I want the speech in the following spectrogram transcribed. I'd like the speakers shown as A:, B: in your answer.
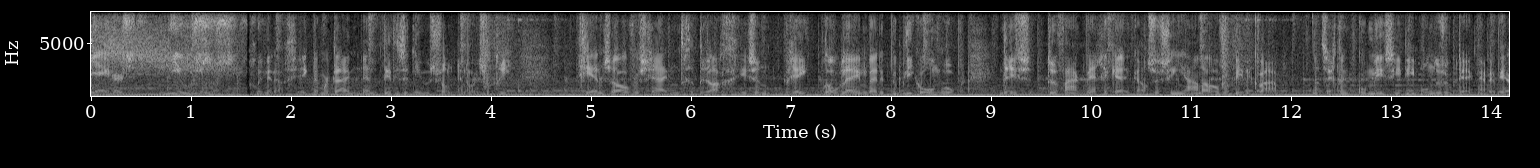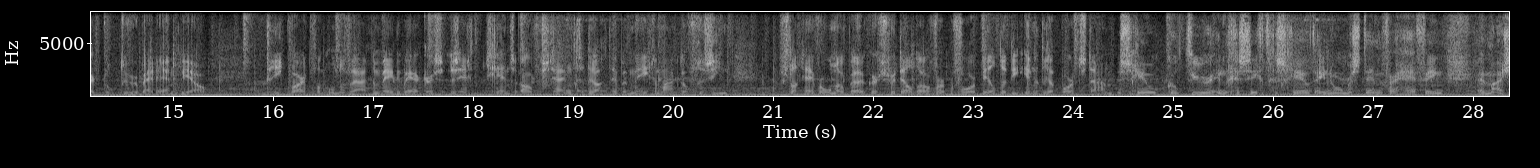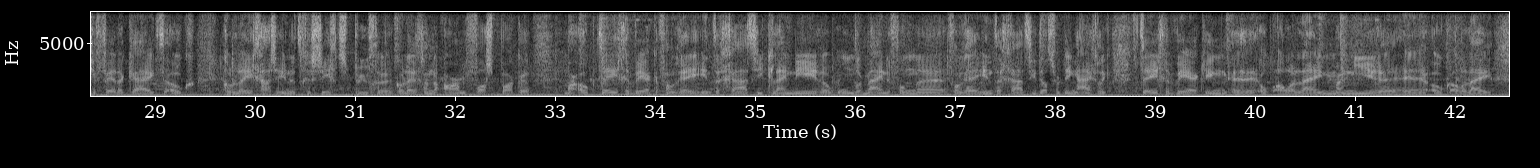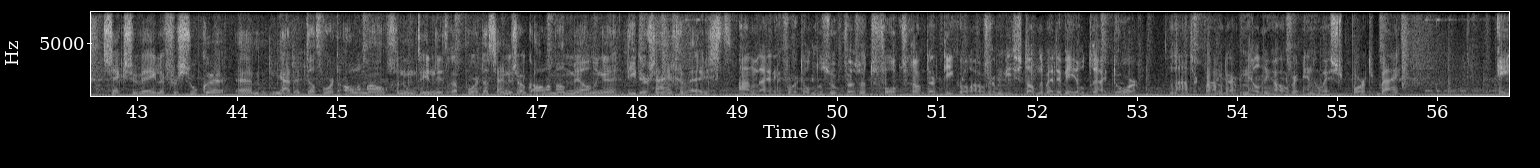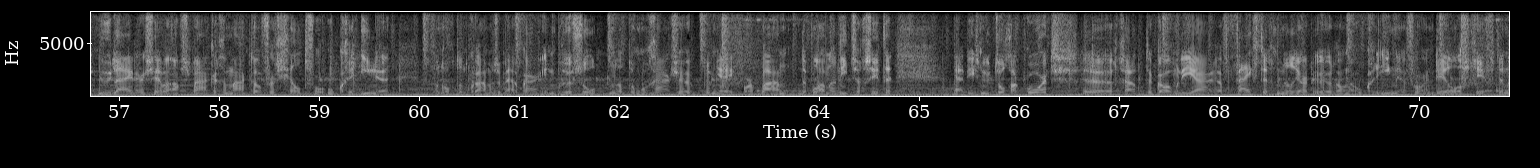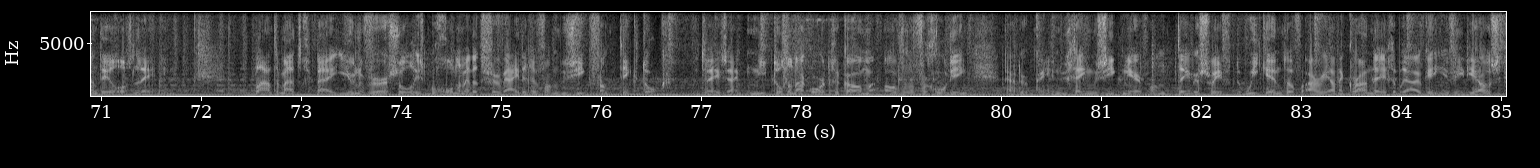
A: Creators Nieuws.
B: Goedemiddag, ik ben Martijn en dit is het nieuws van NOS op 3. Grensoverschrijdend gedrag is een breed probleem bij de publieke omroep. Er is te vaak weggekeken als er signalen over binnenkwamen. Dat zegt een commissie die onderzoek deed naar de werkcultuur bij de NPO. Driekwart van de ondervraagde medewerkers zegt grensoverschrijdend gedrag te hebben meegemaakt of gezien. Verslaggever Onno Beukers vertelt over voorbeelden die in het rapport staan.
C: Schreeuwcultuur in gezicht geschreeuwd, enorme stemverheffing. Eh, Maar als je verder kijkt, ook collega's in het gezicht spugen, collega's aan de arm vastpakken. Maar ook tegenwerken van reïntegratie, kleineren, ondermijnen van, eh, van reïntegratie. Dat soort dingen. Eigenlijk tegenwerking eh, op allerlei manieren. ook allerlei seksuele verzoeken. Eh, ja, dat- wordt allemaal genoemd in dit rapport. Dat zijn dus ook allemaal meldingen die er zijn geweest.
B: Aanleiding voor het onderzoek was het Volkskrant-artikel over misstanden bij de Wereld Draait Door. Later kwamen daar meldingen over NOS Sport bij. EU-leiders hebben afspraken gemaakt over geld voor Oekraïne. Vanochtend kwamen ze bij elkaar in Brussel, omdat de Hongaarse premier Orbán de plannen niet zag zitten. Ja, die is nu toch akkoord. Eh, gaat de komende jaren 50 miljard euro naar Oekraïne voor een deel als gift en een deel als lening. Platenmaatschappij Universal is begonnen met het verwijderen van muziek van TikTok. De twee zijn niet tot een akkoord gekomen over een vergoeding. Daardoor kun je nu geen muziek meer van Taylor Swift, The Weeknd of Ariana Grande gebruiken in je video's.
